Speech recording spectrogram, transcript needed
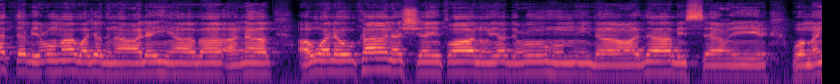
نتبع ما وجدنا عليه آباءنا. أولو كان الشيطان يدعوهم إلى عذاب السعير. ومن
